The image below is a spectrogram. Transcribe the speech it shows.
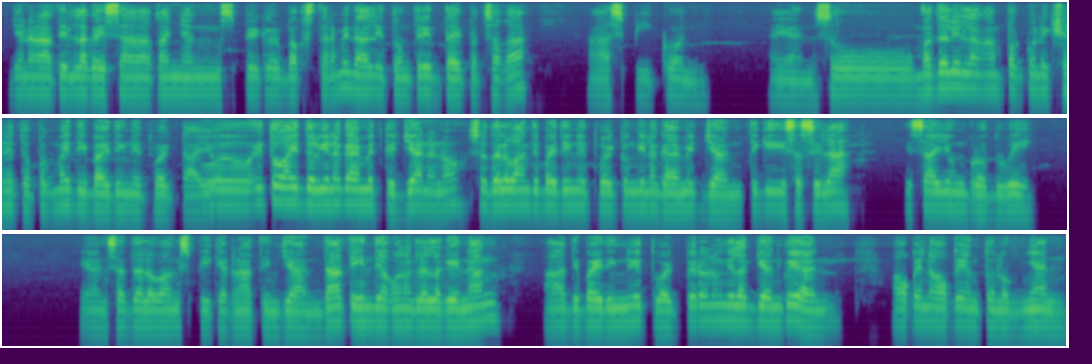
Diyan na natin lagay sa kanyang speaker box terminal, itong thread type at saka ah, speakon. Ayan. So, madali lang ang pag-connection nito pag may dividing network tayo. So, ito idol, ginagamit ko dyan, ano? So, dalawang dividing network kong ginagamit dyan, tigi-isa sila. Isa yung Broadway. Ayan, sa dalawang speaker natin dyan. Dati hindi ako naglalagay ng ah, dividing network, pero nung nilagyan ko yan, okay na okay ang tunog niyan.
